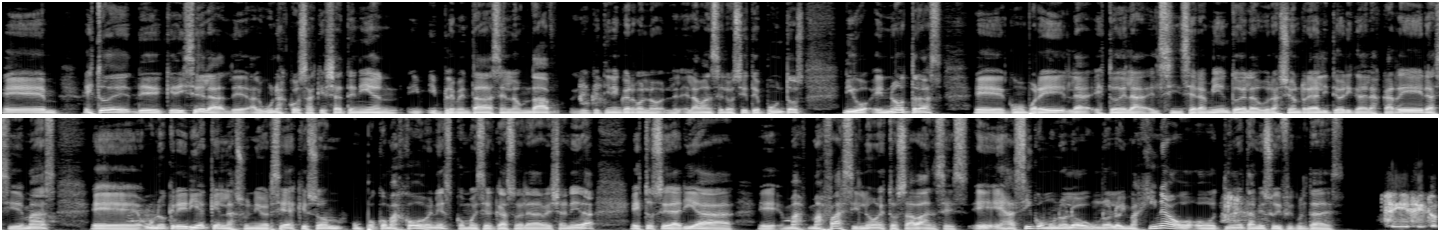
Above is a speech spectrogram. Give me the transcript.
Em, esto de, que dice de, algunas cosas que ya tenían implementadas en la UNDAP, que, tienen que ver con el avance de los siete puntos, digo, en otras, eh, como por ahí esto del sinceramiento de la duración real y teórica de las carreras y demás, eh, uno creería que en las universidades que son un poco más jóvenes, como es el caso de la de Avellaneda, esto se daría eh, más, más fácil, ¿no? Estos avances. ¿Es así como uno lo, uno lo imagina o tiene también sus dificultades? Sí, sí, totalmente.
